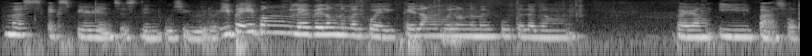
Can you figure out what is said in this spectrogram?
mas experiences din po siguro. Iba-ibang level lang naman po eh. Kailangan mo lang naman po talagang parang ipasok.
